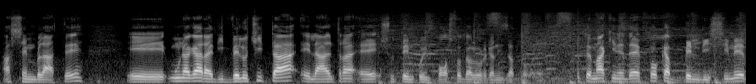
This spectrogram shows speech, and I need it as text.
assemblate, una gara di velocità e l'altra è su tempo imposto dall'organizzatore. Tutte macchine d'epoca bellissime,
